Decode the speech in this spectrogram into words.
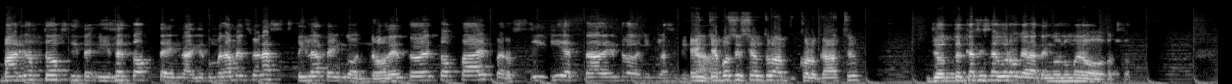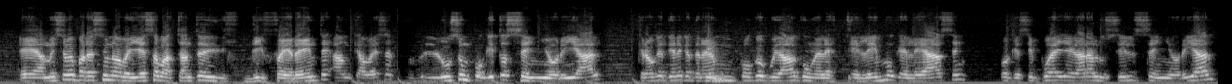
varios tops y te, hice top 10. La que tú me la mencionas, sí la tengo. No dentro del top 5, pero sí está dentro de mi clasificación. ¿En qué posición tú la colocaste? Yo estoy casi seguro que la tengo número 8. Eh, a mí se me parece una belleza bastante diferente, aunque a veces luce un poquito señorial. Creo que tiene que tener un poco cuidado con el estilismo que le hacen, porque sí puede llegar a lucir señorial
